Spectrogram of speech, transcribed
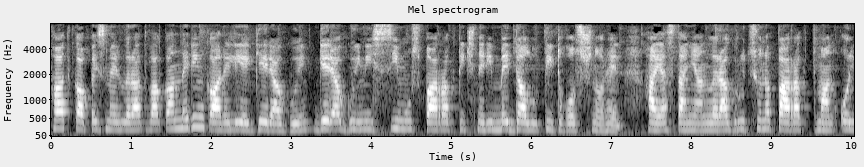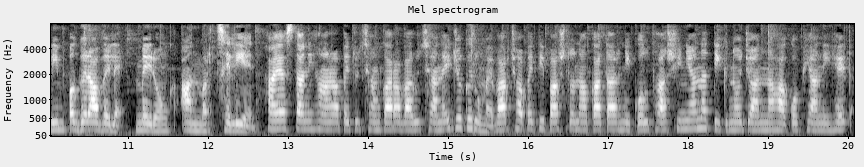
հատկապես մեր լրատվականներին կարելի է գերագույն, գերագույնի սիմուս պարակտիչների մեդալ ու տիտղոս շնորհել։ Հայաստանյան լրագրությունը պարակտման Օլիմպը գրավել է, մերոնք անմրցելի են։ Հայաստանի Հանրապետության կառավարության էջը գրում է. Վարչապետի պաշտոնակատար Նիկոլ Փաշինյանը Տիկնոջ Աննա Հակոբյանի հետ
